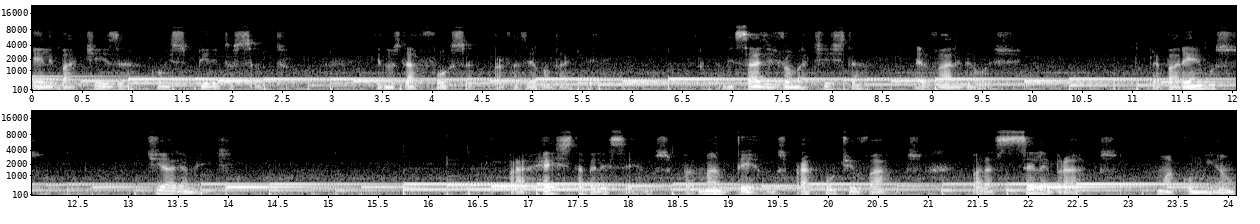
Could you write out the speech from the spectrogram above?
Ele batiza com o Espírito Santo, que nos dá força para fazer a vontade dele. A mensagem de João Batista é válida hoje. Preparemos diariamente restabelecermos, para mantermos, para cultivarmos, para celebrarmos uma comunhão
